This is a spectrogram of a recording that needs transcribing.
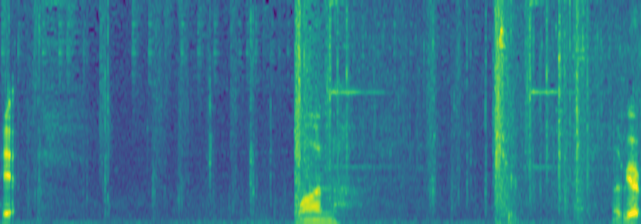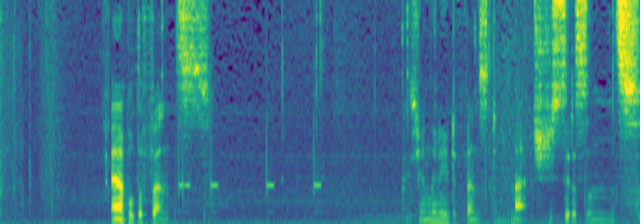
Here. One. Two. There we go. Ample defense. You only need defense to match your citizens.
